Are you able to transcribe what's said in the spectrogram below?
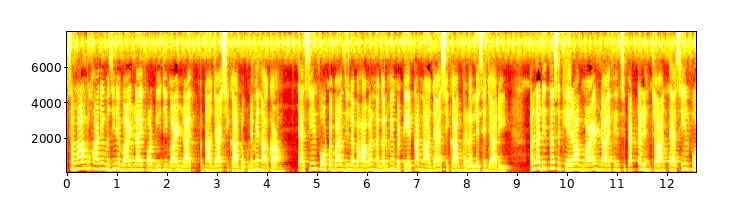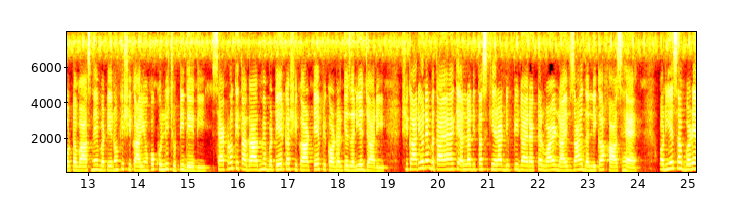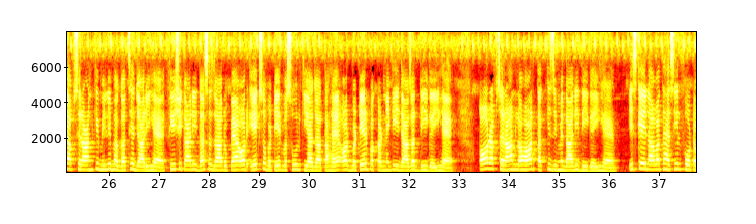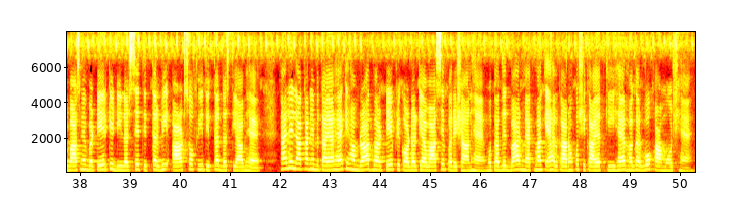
समाम बुखारी वज़ीर wildlife और DG wildlife नाजायज़ शिकार रोकने में नाकाम। तहसील फोर्टाबाद ज़िला बहावल नगर में बटेर का नाजायज़ शिकार धड़ल्ले से जारी। Allah Sakhera wildlife inspector incharge तहसील फोर्टाबास ने बटेरों के शिकारियों को खुली छुट्टी दे दी। सैकड़ों की तादाद में बटेर का शिकार टेप रिकॉर्डर के ज़रिए जारी। शिकारियों ने बताया है कि Allah Sakhera deputy director wildlife Zahid Ali का खास है। और ये सब बड़े अफसरान की मिली भगत से जारी है। फ़ी शिकारी दस हज़ार रुपये और एक सौ बटेर वसूल किया जाता है और बटेर पकड़ने की इजाज़त दी गई है और अफसरान लाहौर तक की ज़िम्मेदारी दी गई है। इसके अलावा तहसील फोर्ट अब्बास में बटेर के डीलर से तितर भी आठ सौ फ़ी तितर दस्तियाब है। अहल इलाका ने बताया है कि हम रात भर टेप रिकॉर्डर की आवाज़ से परेशान हैं। मुतद बाहर महकमा के अहलकारों को शिकायत की है, मगर वो खामोश हैं।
